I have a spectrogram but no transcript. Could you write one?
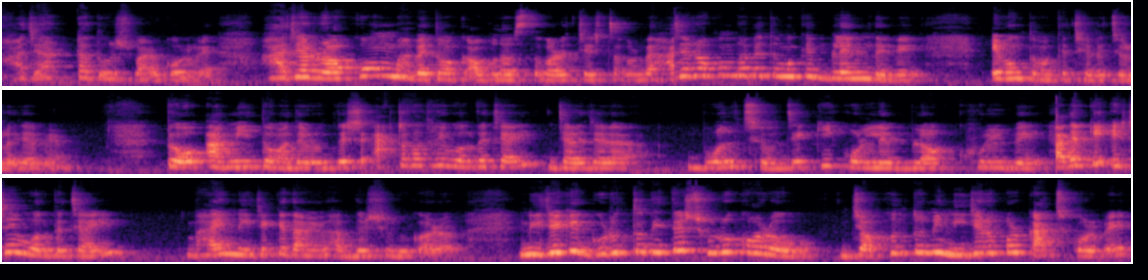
হাজারটা দোষ বার করবে। হাজার রকমভাবে তোমাকে অপদস্থ করার চেষ্টা করবে। হাজার রকমভাবে তোমাকে ব্লেম দেবে এবং তোমাকে ছেড়ে চলে যাবে। তো আমি তোমাদের উদ্দেশ্যে একটা কথাই বলতে চাই। যারা যারা বলছো যে কি করলে ব্লগ খুলবে, তাদেরকে এটাই বলতে চাই, ভাই, নিজেকে দামি ভাবতে শুরু করো। নিজেকে গুরুত্ব দিতে শুরু করো। যখন তুমি নিজের ওপর কাজ করবে,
